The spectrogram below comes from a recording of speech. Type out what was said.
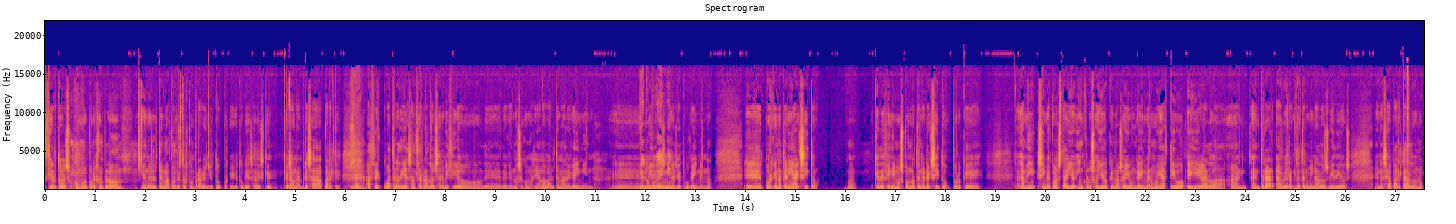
ciertos, como por ejemplo en el tema, porque estos compraron YouTube, porque YouTube ya sabéis que, que era una empresa aparte. Sí. Hace cuatro días han cerrado el servicio de, de- no sé cómo se llamaba, el tema de gaming. eh, de YouTube Gaming. YouTube Gaming, ¿no? Eh, porque no tenía éxito. Bueno, ¿qué definimos por no tener éxito? Porque a mí sí me consta, yo incluso yo que no soy un gamer muy activo, he llegado a, a- a entrar a ver determinados vídeos en ese apartado, ¿no?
